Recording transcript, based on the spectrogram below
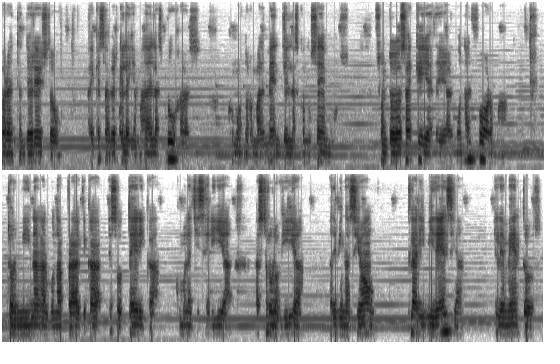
Para entender esto, hay que saber que la llamada de las brujas, como normalmente las conocemos, son todas aquellas de alguna forma dominan alguna práctica esotérica como la hechicería, astrología, adivinación, clarividencia, elementos,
